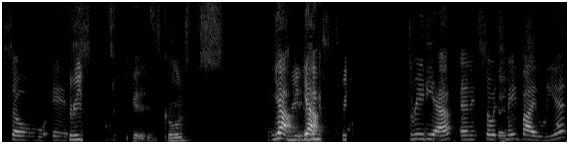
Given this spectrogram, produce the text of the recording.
so it's it's called yeah yeah 3df and it's so it's made by Leatt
